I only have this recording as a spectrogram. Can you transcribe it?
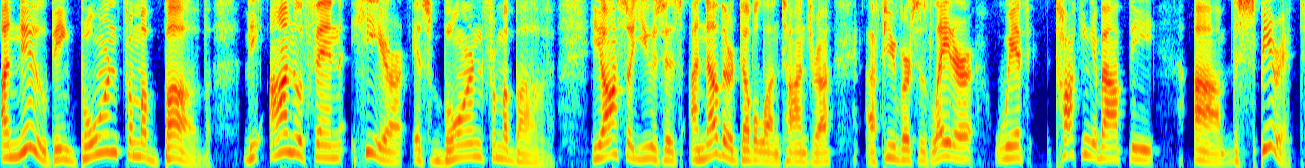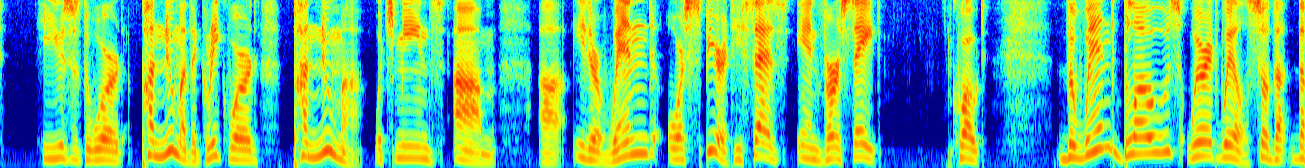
anew, being born from above. The anothen here is born from above. He also uses another double entendre a few verses later with talking about the um, the Spirit he uses the word pneuma, the Greek word pneuma, which means um, uh, either wind or spirit. He says in verse 8, quote, the wind blows where it wills, so that the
